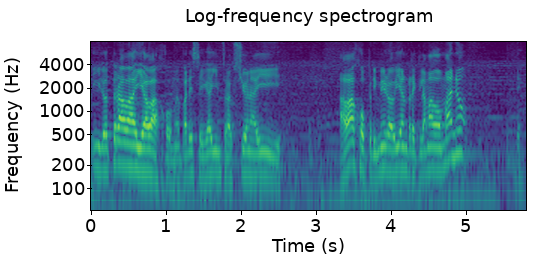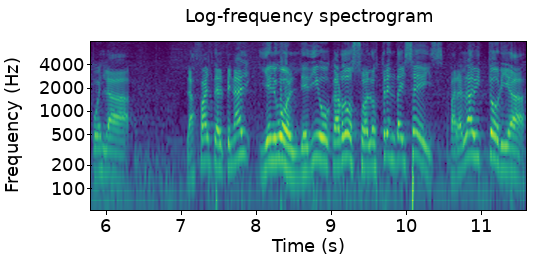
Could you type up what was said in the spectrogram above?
Y lo traba ahí abajo. Me parece que hay infracción ahí abajo. Primero habían reclamado mano. Después la, falta del penal y el gol de Diego Cardoso a los 36 para la victoria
